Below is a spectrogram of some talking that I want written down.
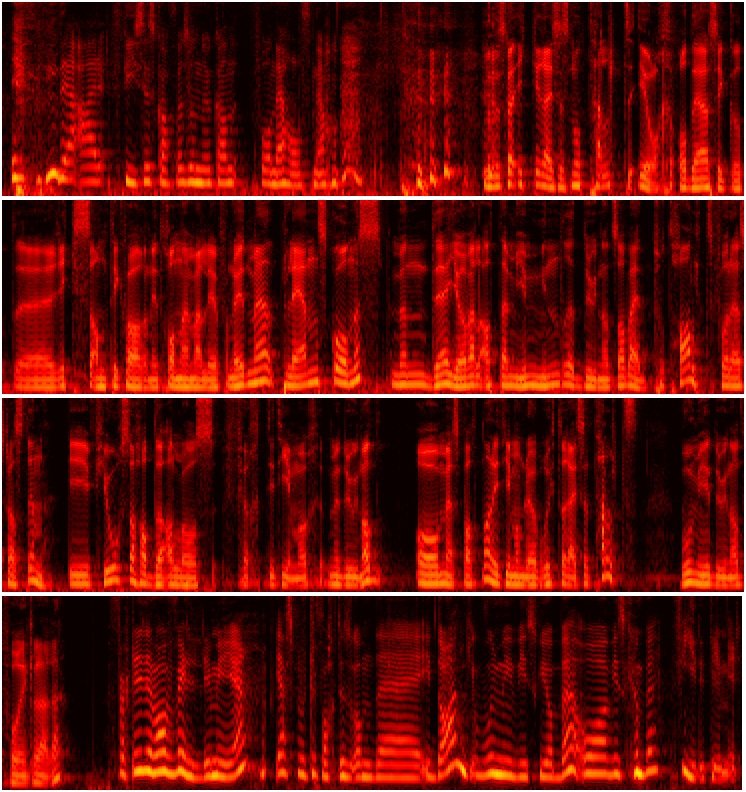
Det er fysisk kaffe som du kan få ned halsen, ja. Men det skal ikke reises noe telt i år, og det er sikkert eh, Riksantikvaren i Trondheim veldig fornøyd med. Plenen skånes, men det gjør vel at det er mye mindre dugnadsarbeid totalt for deres klassetrinn. I fjor så hadde alle oss 40 timer med dugnad, og mesteparten av de timene ble brukt til å reise telt. Hvor mye dugnad får egentlig dere? 40 det var veldig mye. Jeg spurte faktisk om det i dag, hvor mye vi skulle jobbe, og vi skulle jobbe fire timer.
